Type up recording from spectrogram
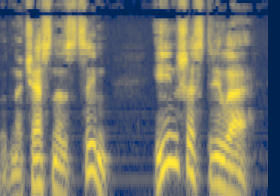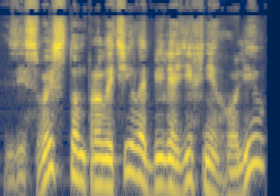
Одночасно з цим інша стріла зі свистом пролетіла біля їхніх голів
